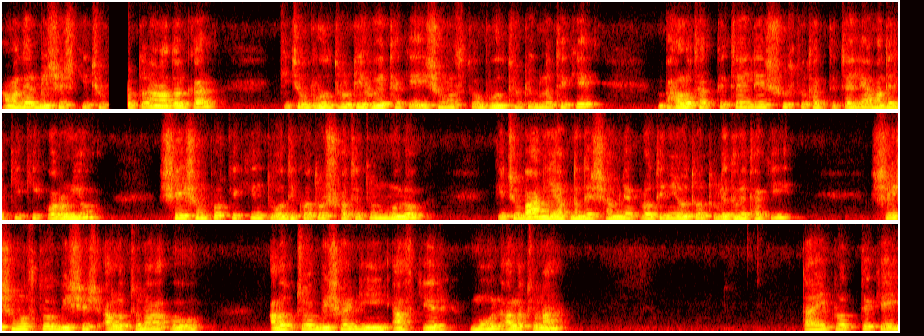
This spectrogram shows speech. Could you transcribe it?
আমাদের বিশেষ কিছু পরিবর্তন আনা দরকার। কিছু ভুল ত্রুটি হয়ে থাকে, এই সমস্ত ভুল ত্রুটিগুলো থেকে ভালো থাকতে চাইলে, সুস্থ থাকতে চাইলে আমাদের কি কি করণীয়, সেই সম্পর্কে কিন্তু অধিকতর সচেতনমূলক কিছু বানিয়ে আপনাদের সামনে প্রতিনিয়ত তুলে ধরে থাকি। সেই সমস্ত বিশেষ আলোচনা ও আলোচ্য বিষয় নিয়েই আজকের মূল আলোচনা। তাই প্রত্যেকেই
